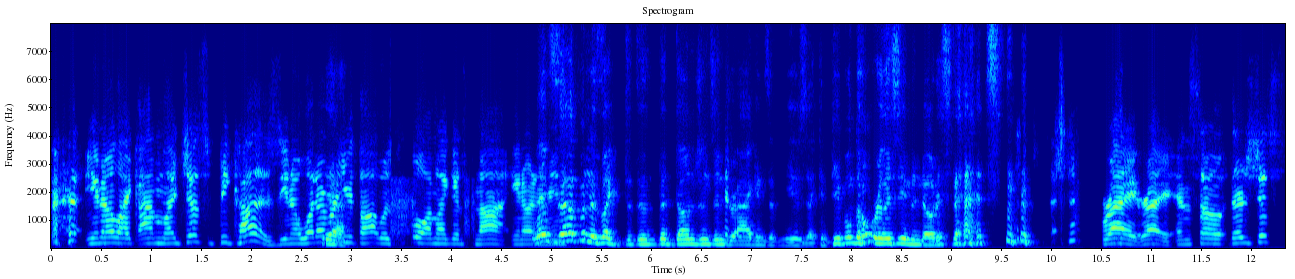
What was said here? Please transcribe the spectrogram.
you know, like, I'm like, just because, you know, whatever Yeah. you thought was cool, I'm like, it's not. You know what I Led mean? Zeppelin is like the, the Dungeons and Dragons of music, and people don't really seem to notice that. Right, right. And so there's just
